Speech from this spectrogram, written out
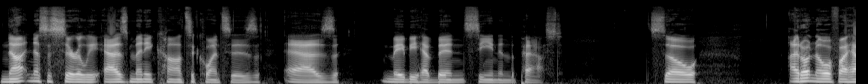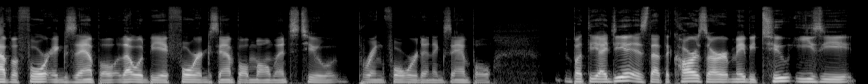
not necessarily as many consequences as maybe have been seen in the past. So I don't know if I have a for example. That would be a for example moment to bring forward an example. But the idea is that the cars are maybe too easy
